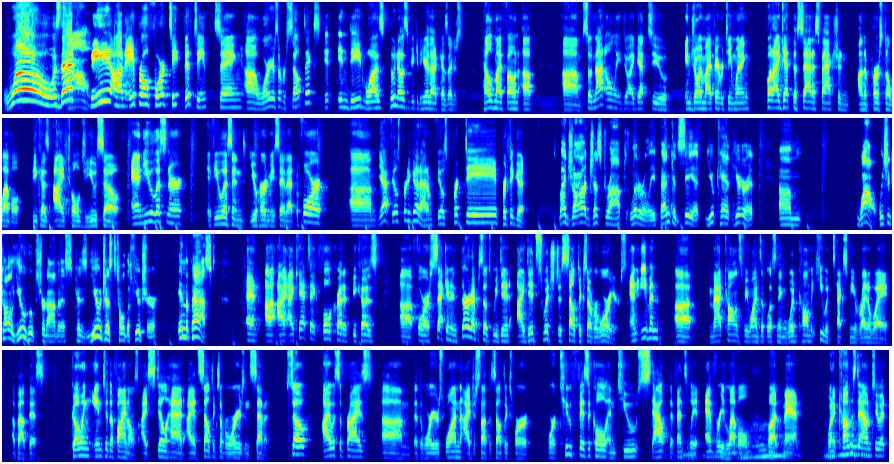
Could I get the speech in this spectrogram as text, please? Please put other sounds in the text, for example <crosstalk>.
Whoa, was that Wow. me on April 14th, 15th saying uh, Warriors over Celtics? It indeed was. Who knows if you could hear that because I just held my phone up. Um, so not only do I get to enjoy my favorite team winning, but I get the satisfaction on a personal level because I told you so. And you, listener, if you listened, you heard me say that before. Um, yeah, feels pretty good, Adam. Feels pretty, pretty good. My jaw just dropped, literally. Ben could see it. You can't hear it. Um, wow, we should call you Hoopstradamus because you just told the future in the past. and uh, I, I can't take full credit because uh, for our second and third episodes we did, I did switch to Celtics over Warriors, and even uh, Matt Collins, if he winds up listening, would call me. He would text me right away about this. Going into the finals, I still had I had Celtics over Warriors in seven, so I was surprised um, that the Warriors won. I just thought the Celtics were were too physical and too stout defensively at every level. But man, when it comes down to it,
